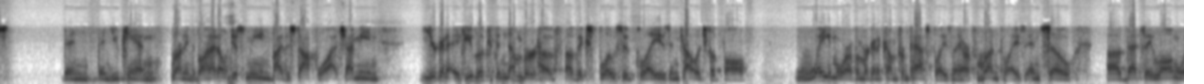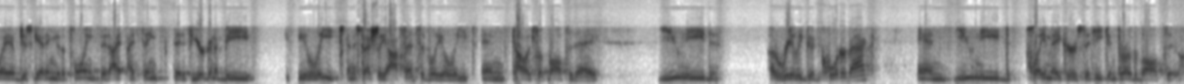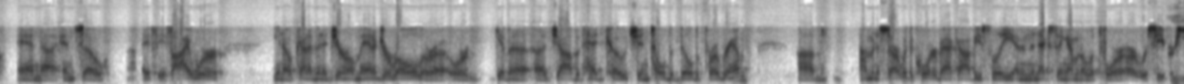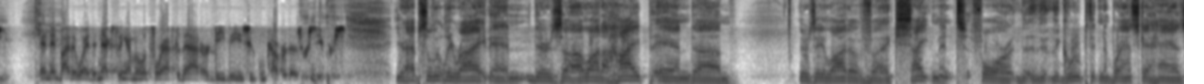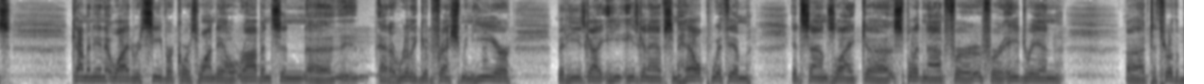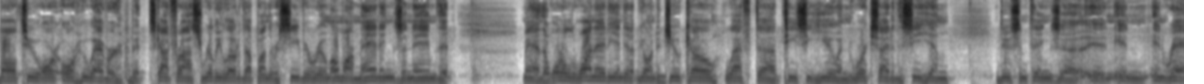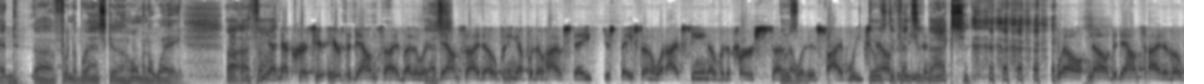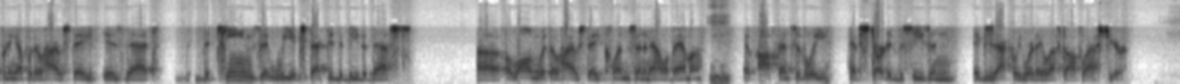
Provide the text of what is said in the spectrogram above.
than than you can running the ball. And I don't just mean by the stopwatch. I mean you're gonna if you look at the number of of explosive plays in college football, way more of them are going to come from pass plays than they are from run plays. And so uh, that's a long way of just getting to the point that I, I think that if you're going to be elite, and especially offensively elite in college football today, you need a really good quarterback, and you need playmakers that he can throw the ball to. And uh, and so, if if I were, you know, kind of in a general manager role or a, or given a, a job of head coach and told to build a program. Um, I'm going to start with the quarterback, obviously, and then the next thing I'm going to look for are receivers. And then, by the way, the next thing I'm going to look for after that are DBs who can cover those receivers. You're absolutely right, and there's a lot of hype and. Um, there's a lot of uh, excitement for the, the, the, group that Nebraska has coming in at wide receiver. Of course, Wan'Dale Robinson uh, had a really good freshman year but he's got he, he's going to have some help with him. It sounds like uh, splitting out for for Adrian. Uh, to throw the ball to, or or whoever, but Scott Frost really loaded up on the receiver room. Omar Manning's a name that, man, the world wanted. He ended up going to JUCO, left uh, TCU, and we're excited to see him do some things uh, in, in in red uh, for Nebraska, home and away. Uh, I thought, yeah. Now, Chris, here, here's the downside. By the way, yes. the downside to opening up with Ohio State, just based on what I've seen over the first, I don't those, know what it is, five weeks. Those defensive backs. well, no, the downside of opening up with Ohio State is that the teams that we expected to be the best. Uh, along with Ohio State, Clemson, and Alabama, mm-hmm. offensively have started the season exactly where they left off last year.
